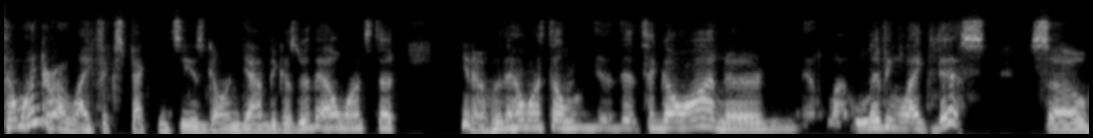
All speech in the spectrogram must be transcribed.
no wonder our life expectancy is going down because who the hell wants to, you know, who the hell wants to to go on uh, living like this? So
